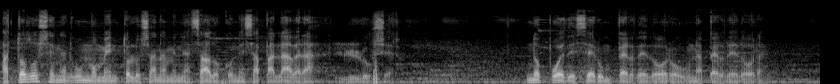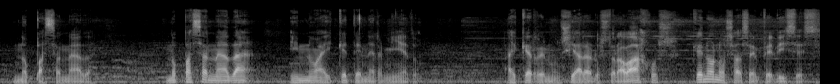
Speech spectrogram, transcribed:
A todos en algún momento los han amenazado con esa palabra loser. No puede ser un perdedor o una perdedora. No pasa nada. No pasa nada y no hay que tener miedo. Hay que renunciar a los trabajos que no nos hacen felices.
